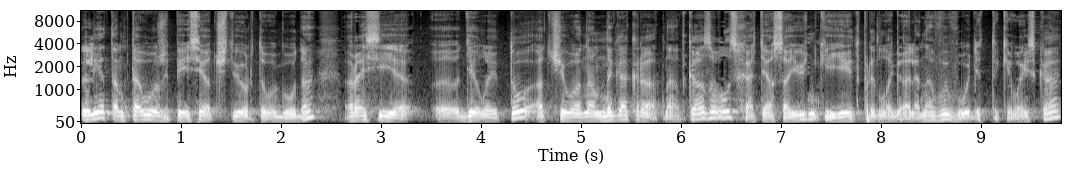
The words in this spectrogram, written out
летом того же 1954 года Россия делает то, от чего она многократно отказывалась, хотя союзники ей это предлагали. Она выводит такие войска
